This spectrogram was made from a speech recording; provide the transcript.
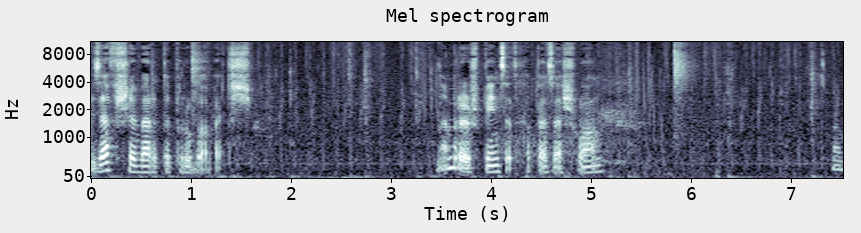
zawsze warto próbować. Dobra, już 500 HP zeszło. Hop.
